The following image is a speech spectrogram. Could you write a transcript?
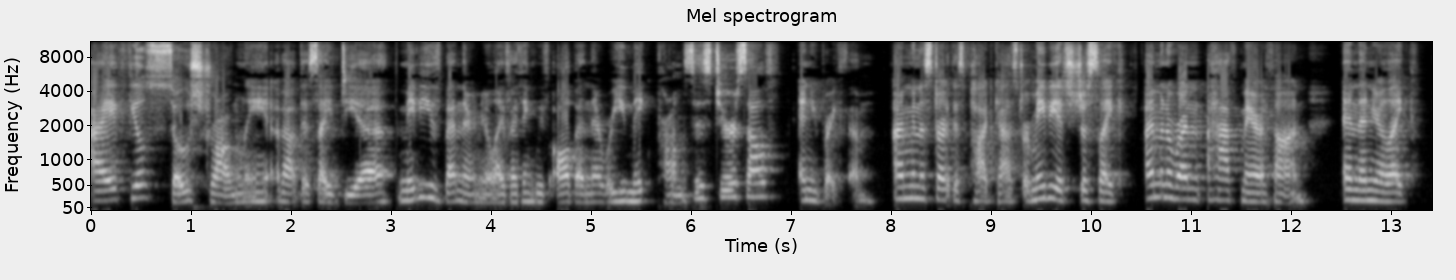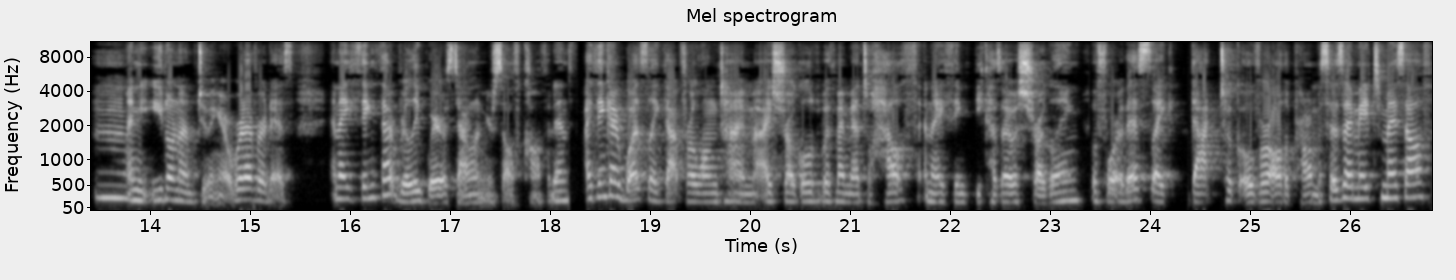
I feel so strongly about this idea. Maybe you've been there in your life. I think we've all been there where you make promises to yourself and you break them. I'm going to start this podcast, or maybe it's just like, I'm going to run a half marathon. And then you're like, mm, and you don't end up doing it or whatever it is. And I think that really wears down on your self confidence. I think I was like that for a long time. I struggled with my mental health. And I think because I was struggling before this, like that took over all the promises I made to myself.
